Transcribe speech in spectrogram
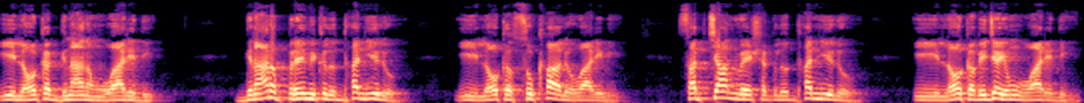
ఈ లోక జ్ఞానం వారిది. జ్ఞాన ప్రేమికులు ధన్యులు ఈ లోక సుఖాలు వారివి. సత్యాన్వేషకులు ధన్యులు ఈ లోక విజయం వారిది.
